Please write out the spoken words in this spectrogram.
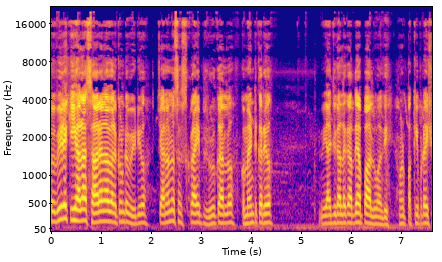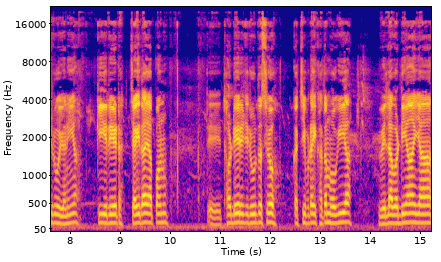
ਸੋ ਵੀਰੇ, ਕੀ ਹਾਲ ਆ? ਸਾਰਿਆਂ ਦਾ ਵੈਲਕਮ ਟੂ ਵੀਡੀਓ ਚੈਨਲ ਨੂੰ ਸਬਸਕ੍ਰਾਈਬ ਜ਼ਰੂਰ ਕਰ ਲਓ ਕਮੈਂਟ ਕਰਿਓ। ਵੀ ਅੱਜ ਗੱਲ ਕਰਦੇ ਆਪਾਂ ਆਲੂਆਂ ਦੀ। ਹੁਣ ਪੱਕੀ ਪੜਾਈ ਸ਼ੁਰੂ ਹੋ ਜਾਣੀ ਆ। ਕੀ ਰੇਟ ਚਾਹੀਦਾ ਹੈ ਆਪਾਂ ਨੂੰ? ਤੇ ਤੁਹਾਡੇ ਏਰੀਆ ਜ਼ਰੂਰ ਦੱਸਿਓ। ਕੱਚੀ ਪੜਾਈ ਖਤਮ ਹੋ ਗਈ ਆ। ਵੇਲਾ ਵੱਡੀਆਂ ਜਾਂ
